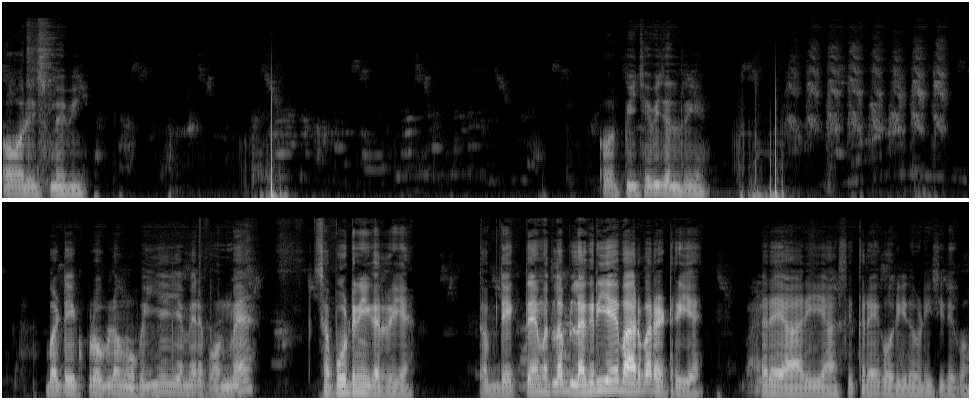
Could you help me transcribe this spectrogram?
और इसमें भी। और पीछे भी जल रही है। बट एक प्रॉब्लम हो गई है, ये मेरे फ़ोन में सपोर्ट नहीं कर रही है। अब देखते हैं मतलब लग रही है बार बार हट रही है। अरे यार, ये यहाँ से क्रैक हो रही है थोड़ी सी देखो।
